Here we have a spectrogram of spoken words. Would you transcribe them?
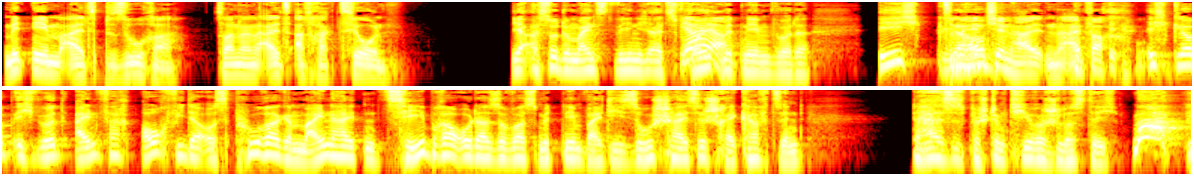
mitnehmen als Besucher, sondern als Attraktion. Ja, ach so, du meinst, wen ich als Ja, Freund ja. mitnehmen würde. Ich Zum glaube, Händchen halten. Einfach. ich glaube, ich würde einfach auch wieder aus purer Gemeinheit ein Zebra oder sowas mitnehmen, weil die so scheiße schreckhaft sind. Da ist es bestimmt tierisch lustig.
